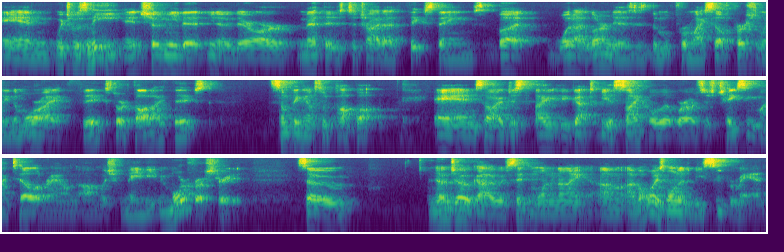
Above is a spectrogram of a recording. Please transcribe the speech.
and which was neat. It showed me that you know there are methods to try to fix things, but what I learned is is the for myself personally, the more I fixed or thought I fixed, something else would pop up and so I just, I, it got to be a cycle where I was just chasing my tail around, um, which made me even more frustrated. So, no joke, I was sitting one night. Um, I've always wanted to be Superman,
